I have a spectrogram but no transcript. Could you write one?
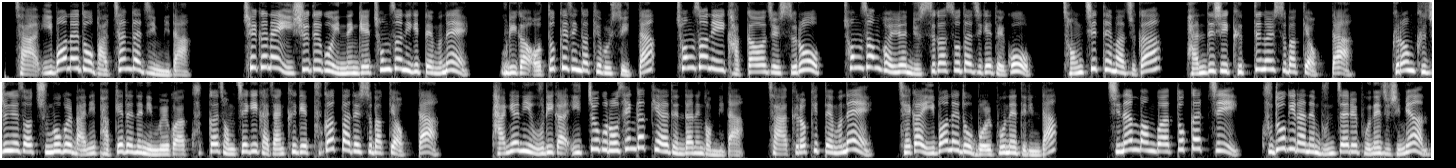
자, 이번에도 마찬가지입니다. 최근에 이슈되고 있는 게 총선이기 때문에 우리가 어떻게 생각해 볼 수 있다? 총선이 가까워질수록 총선 관련 뉴스가 쏟아지게 되고 정치 테마주가 반드시 급등할 수밖에 없다. 그럼 그 중에서 주목을 많이 받게 되는 인물과 국가 정책이 가장 크게 부각받을 수밖에 없다. 당연히 우리가 이쪽으로 생각해야 된다는 겁니다. 자, 그렇기 때문에 제가 이번에도 뭘 보내드린다? 지난번과 똑같이 구독이라는 문자를 보내주시면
